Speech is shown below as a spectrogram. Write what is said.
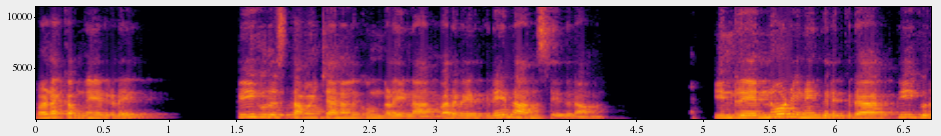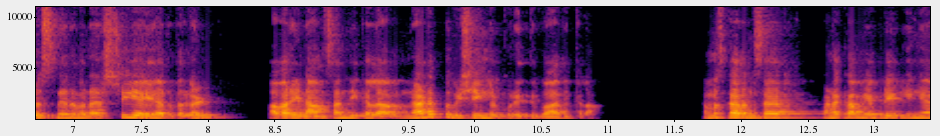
வணக்கம் நேயர்களே. பி குருஸ் தமிழ் சேனலுக்கு உங்களை நான் வரவேற்கிறேன். நான் சேதுராமன் இன்று என்னோடு இணைந்திருக்கிறார் பி குருஸ் நிறுவனர் ஸ்ரீ ஐயர் அவர்கள். அவரை நாம் சந்திக்கலாம். நடப்பு விஷயங்கள் குறித்து விவாதிக்கலாம் நமஸ்காரம் சார். வணக்கம். எப்படி இருக்கீங்க?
